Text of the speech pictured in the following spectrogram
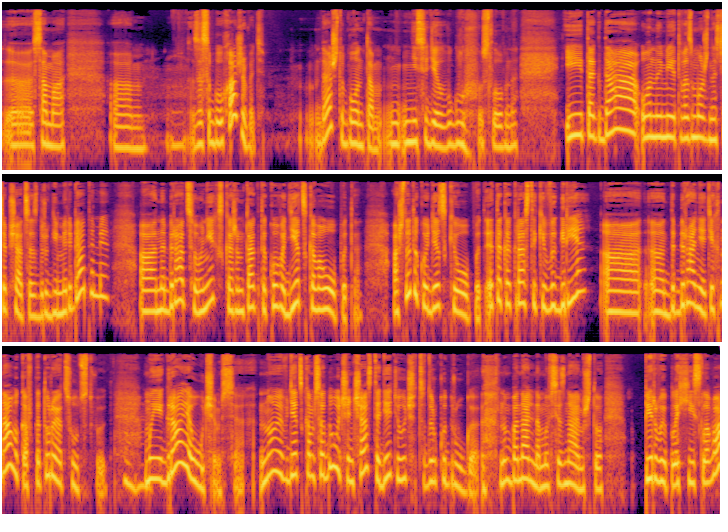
э, сама за собой ухаживать, да, чтобы он там не сидел в углу условно. И тогда он имеет возможность общаться с другими ребятами, а, набираться у них, скажем так, такого детского опыта. А что такое детский опыт? Это как раз-таки в игре а, а, добирание тех навыков, которые отсутствуют. Угу. Мы играя учимся, но и в детском саду очень часто дети учатся друг у друга. Ну, банально, мы все знаем, что первые плохие слова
